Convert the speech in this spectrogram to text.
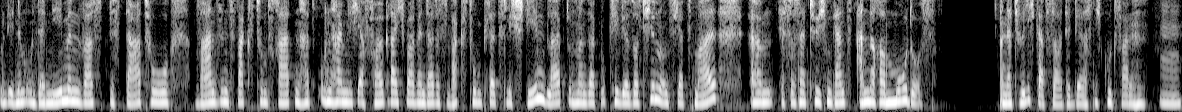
Und in einem Unternehmen, was bis dato Wahnsinnswachstumsraten hat, unheimlich erfolgreich war, wenn da das Wachstum plötzlich stehen bleibt und man sagt, okay, wir sortieren uns jetzt mal, ähm, ist das natürlich ein ganz anderer Modus. Und natürlich gab es Leute, die das nicht gut fanden, mhm.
